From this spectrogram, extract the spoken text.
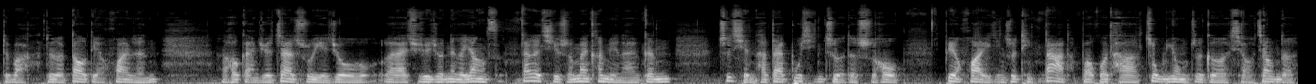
对吧？这个到点换人，然后感觉战术也就来来去去就那个样子。但是其实麦克米兰跟之前他带步行者的时候变化已经是挺大的，包括他重用这个小将的。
